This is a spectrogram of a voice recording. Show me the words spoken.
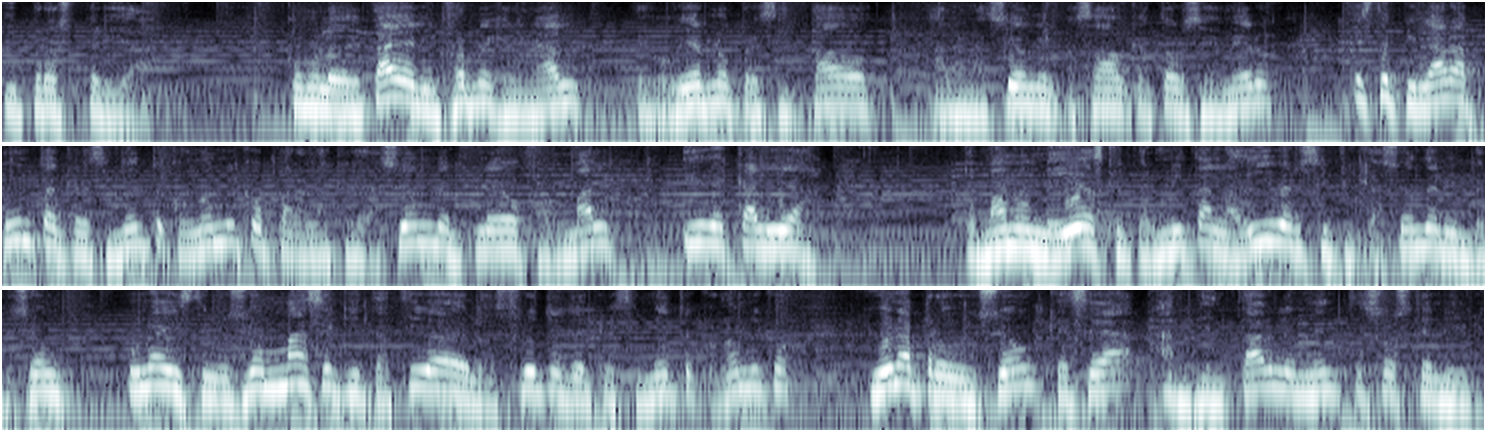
y prosperidad. Como lo detalla el informe general de gobierno presentado a la Nación el pasado 14 de enero, este pilar apunta al crecimiento económico para la creación de empleo formal y de calidad. Tomamos medidas que permitan la diversificación de la inversión, una distribución más equitativa de los frutos del crecimiento económico y una producción que sea ambientablemente sostenible.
